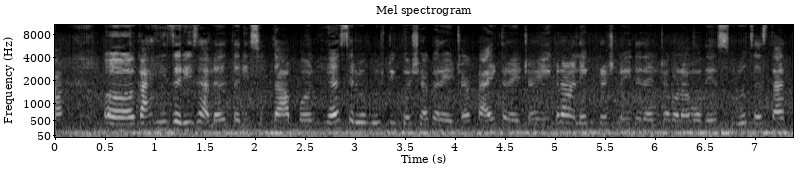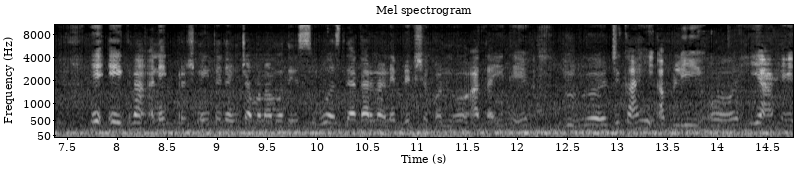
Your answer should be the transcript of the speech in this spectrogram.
नंतर काही जरी झालं तरी सुद्धा आपण ह्या सर्व गोष्टी कशा करायच्या काय करायच्या एक ना अनेक प्रश्न इथे त्यांच्या मनामध्ये सुरूच असतात. हे एक ना अनेक प्रश्न इथे त्यांच्या मनामध्ये सुरू असल्या कारणाने प्रेक्षकांनो आता इथे जी काही आपली ही आहे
